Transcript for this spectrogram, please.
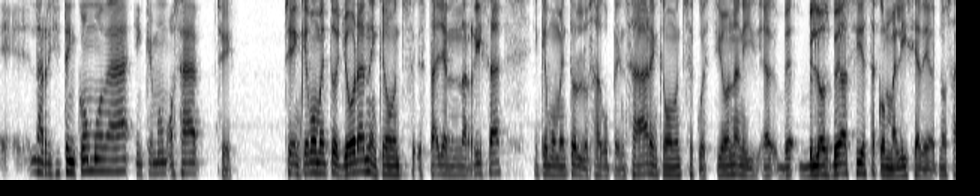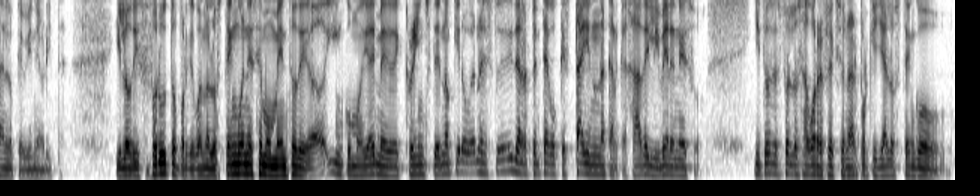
eh, la risita incómoda, en qué momento, o sea, sí. Sí, en qué momento lloran, en qué momento estallan en una risa, en qué momento los hago pensar, en qué momento se cuestionan y eh, los veo así hasta con malicia de no saben lo que viene ahorita. Y lo disfruto porque cuando los tengo en ese momento de incomodidad y medio de cringe, de no quiero ver y de repente hago que estallen en una carcajada y liberen eso. Y entonces después los hago reflexionar porque ya los tengo,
